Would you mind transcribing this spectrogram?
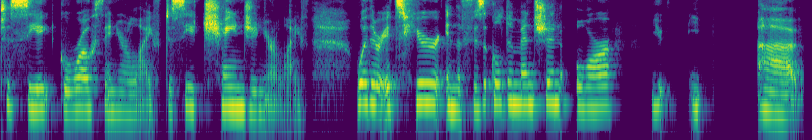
to see growth in your life, to see change in your life, whether it's here in the physical dimension or you, uh,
